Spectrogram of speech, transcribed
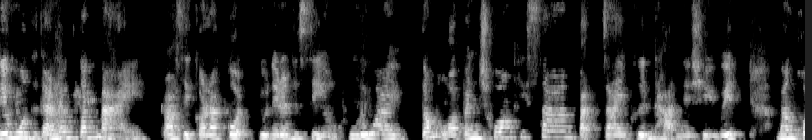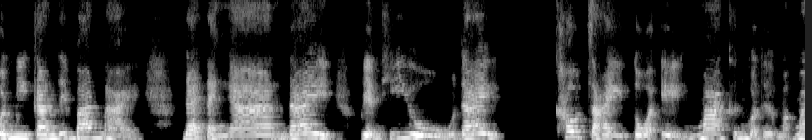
นิวมูนคือการเริ่มต้นใหม่ราศีกรกฎอยู่ในเรือนที่ 4 ของคุณด้วย ต้องบอกว่าเป็นช่วงที่สร้างปัจจัยพื้นฐานในชีวิต บางคนมีการได้บ้านใหม่ ได้แต่งงาน ได้เปลี่ยนที่อยู่ ได้ เข้าใจตัวเองมากขึ้นกว่าเดิมม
